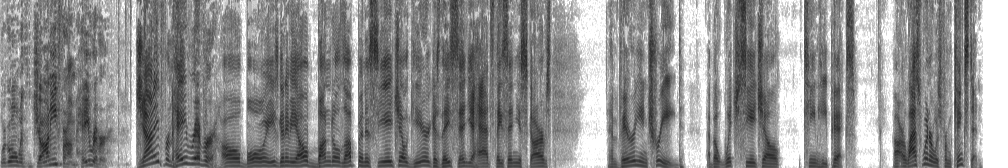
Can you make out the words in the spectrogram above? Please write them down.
We're going with Johnny from Hay River. Johnny from Hay River. Oh boy, he's going to be all bundled up in his CHL gear because they send you hats, they send you scarves. I'm very intrigued about which CHL team he picks. Uh, our last winner was from Kingston,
